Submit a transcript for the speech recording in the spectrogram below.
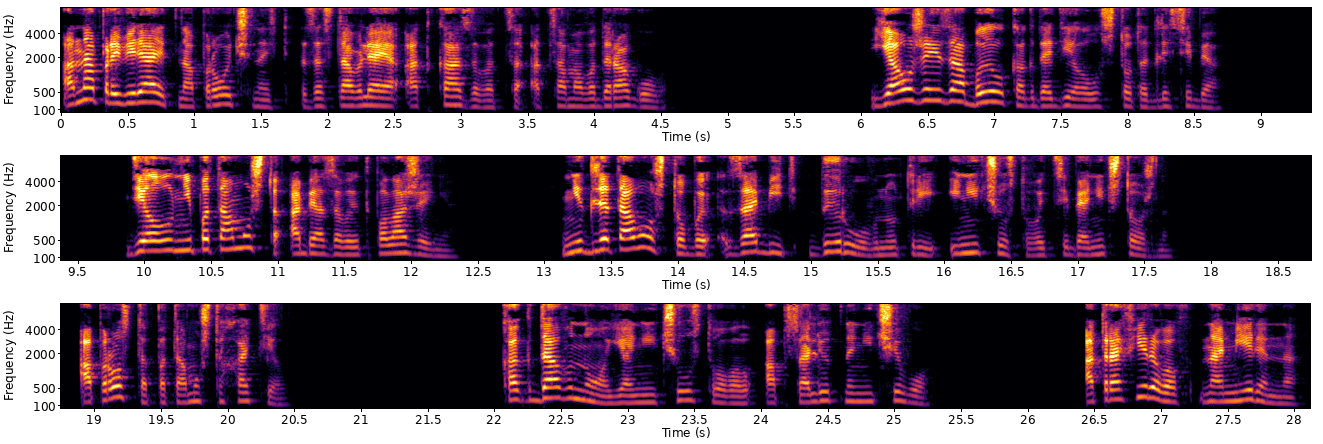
Она проверяет на прочность, заставляя отказываться от самого дорогого. Я уже и забыл, когда делал что-то для себя. Делал не потому, что обязывает положение. Не для того, чтобы забить дыру внутри и не чувствовать себя ничтожным. А просто потому, что хотел. Как давно я не чувствовал абсолютно ничего, атрофировав намеренно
